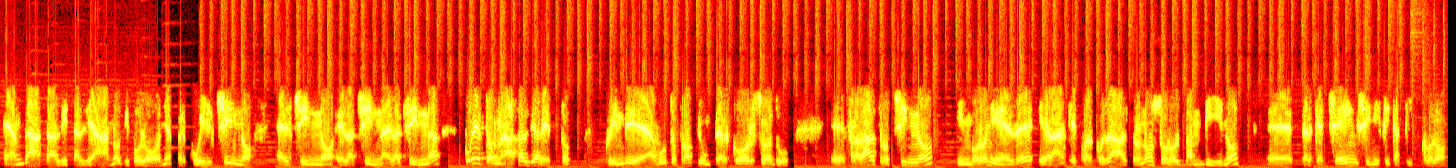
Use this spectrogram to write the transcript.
è andata all'italiano di Bologna, per cui il cinno è il cinno e la cinna è la cinna, poi è tornata al dialetto, quindi ha avuto proprio un percorso ad U. Eh, fra l'altro cinno in bolognese era anche qualcos'altro, non solo il bambino, eh, perché cen significa piccolo,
